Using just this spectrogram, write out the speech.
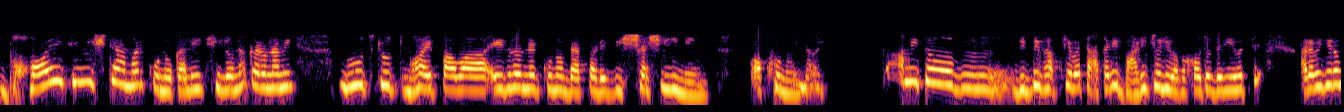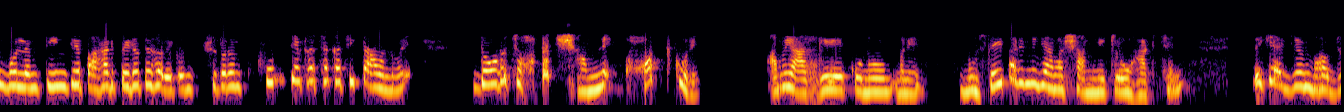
ভয় জিনিসটা আমার কোনো কালেই ছিল না কারণ আমি ভূত টুত ভয় পাওয়া এই ধরনের কোনো ব্যাপারে বিশ্বাসই নেই। কখনোই নয়। আমি তো দিব্যি ভাবছি, এবার তাড়াতাড়ি বাড়ি চলি, বাবা, কত দেরি হচ্ছে। আর আমি যেরকম বললাম, তিনটে পাহাড় পেরোতে হবে সুতরাং খুব যে কাছাকাছি তাও নয়, দৌড়চ্ছে হঠাৎ সামনে, হট করে। আমি আগে কোনো মানে বুঝতেই পারিনি যে আমার সামনে কেউ হাঁটছেন। দেখি একজন ভদ্র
